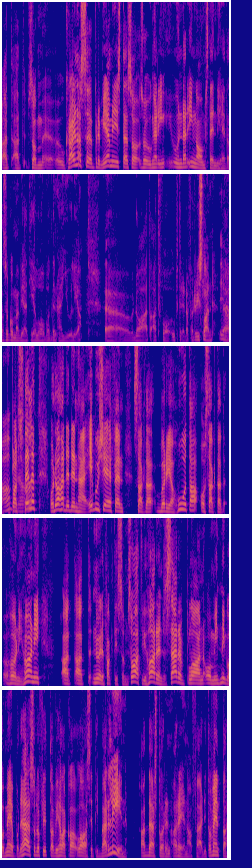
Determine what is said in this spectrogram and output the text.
att, att som eh, Ukrainas eh, premiärminister så, så under, under inga omständigheter så kommer vi att ge lov åt den här Julia eh, då att, att få uppträda för Ryssland Ja, på plats och ja. ställe. Och då hade den här EBU-chefen sagt att börja hota och sagt att hörni, hörni, att, att nu är det faktiskt som så att vi har en reservplan, om inte ni går med på det här så då flyttar vi hela kalaset till Berlin. Att där står en arena färdigt. Och vänta,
